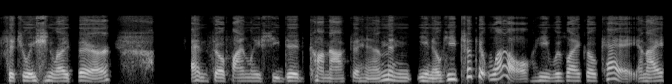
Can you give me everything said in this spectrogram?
situation right there. And so finally she did come out to him and, you know, he took it well. He was like, okay. And I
